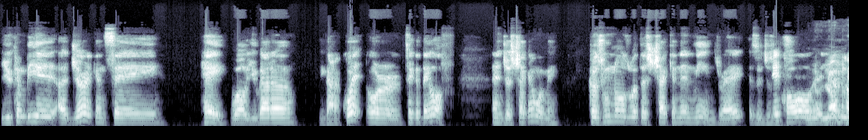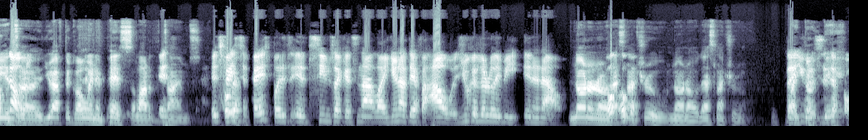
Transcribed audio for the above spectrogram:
you can be a, a jerk and say, "Hey, well, you gotta you gotta quit or take a day off and just check in with me," because who knows what this checking in means, right? Is it just a call? No, you normally, it's No. uh, you have to go in and piss a lot of the It- times. It's face to face, but it, it seems like it's not like you're not there for hours. You could literally be in and out. No, no, no, Oh, that's okay. not true. No, no, that's not true. That Like you can the- sit there for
